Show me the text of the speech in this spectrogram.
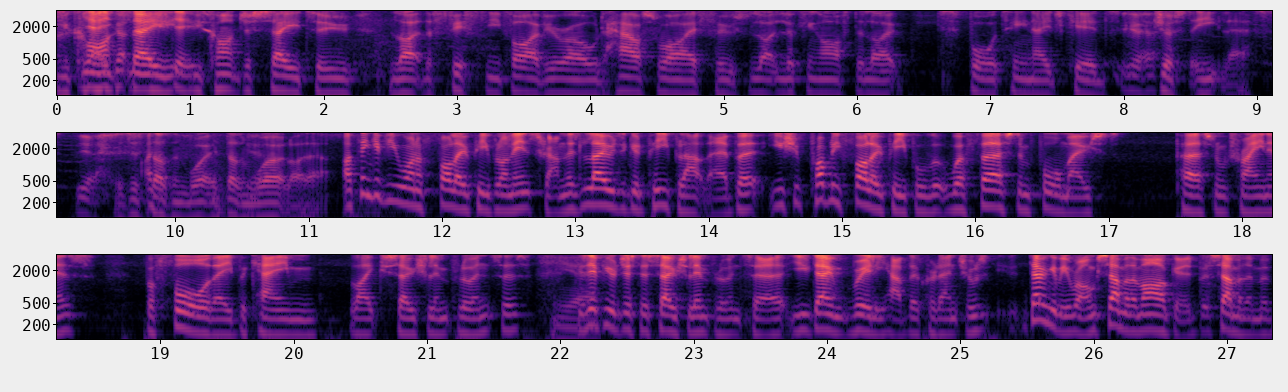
you can't no say excuse. you can't just say to like the 55 year old housewife who's like looking after like four teenage kids, Yeah. just eat less. Yeah. It just doesn't work. It doesn't Yeah. work like that. I think if you want to follow people on Instagram, there's loads of good people out there, but you should probably follow people that were first and foremost personal trainers before they became like social influencers. Yeah. Because if you're just a social influencer, you don't really have the credentials. Don't get me wrong, some of them are good, but some of them are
